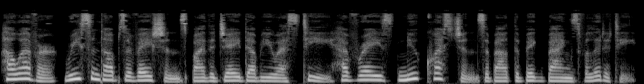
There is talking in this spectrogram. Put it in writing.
However, recent observations by the JWST have raised new questions about the Big Bang's validity.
